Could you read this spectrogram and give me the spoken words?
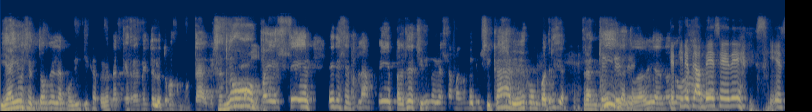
y hay un sector de la política peruana que realmente lo toma como tal. Dicen, no, puede ser, este es el plan B. Patricia Chirino ya está mandando un sicario. Es como Patricia, tranquila todavía. No que tiene plan B, CD. Sí, es,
